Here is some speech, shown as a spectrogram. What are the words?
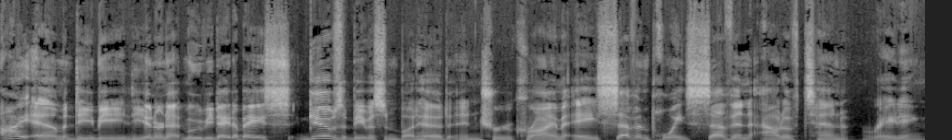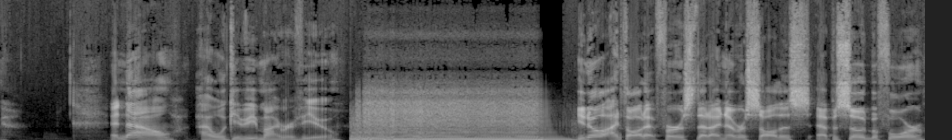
IMDb, the Internet Movie Database, gives Beavis and Butthead in True Crime a 7.7 out of 10 rating. And now, I will give you my review. You know, I thought at first that I never saw this episode before,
